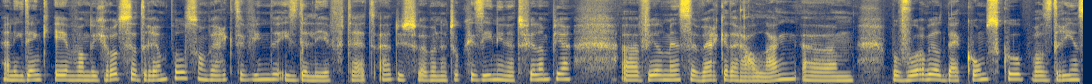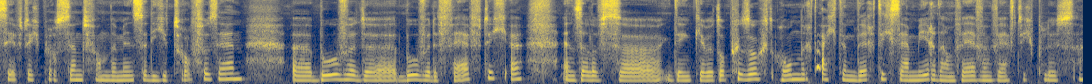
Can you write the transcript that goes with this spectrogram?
En ik denk een van de grootste drempels om werk te vinden is de leeftijd. Hè. Dus we hebben het ook gezien in het filmpje. Uh, veel mensen werken daar al lang. Um, bijvoorbeeld bij Comscope was 73% van de mensen die getroffen zijn, uh, boven, de, boven de 50. Hè. En zelfs, uh, ik denk, ik heb het opgezocht, 138 zijn meer dan 55 plus. Hè.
